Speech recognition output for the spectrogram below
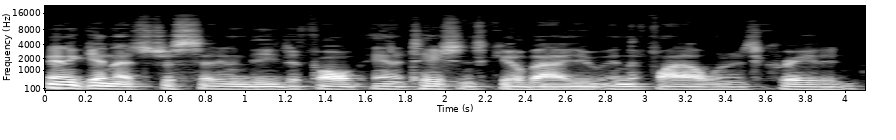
And again, that's just setting the default annotation scale value in the file when it's created.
